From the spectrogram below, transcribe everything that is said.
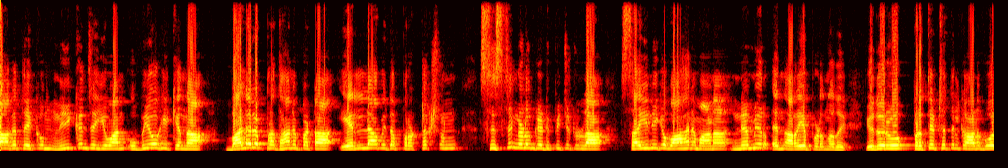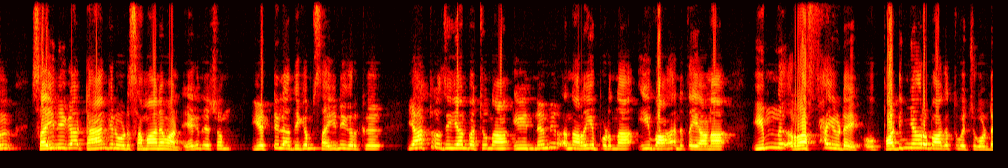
ഭാഗത്തേക്കും നീക്കം ചെയ്യുവാൻ ഉപയോഗിക്കുന്ന വളരെ പ്രധാനപ്പെട്ട എല്ലാവിധ പ്രൊട്ടക്ഷൻ സിസ്റ്റങ്ങളും ഘടിപ്പിച്ചിട്ടുള്ള സൈനിക വാഹനമാണ് നെമിർ എന്നറിയപ്പെടുന്നത്. ഇതൊരു പ്രത്യക്ഷത്തിൽ കാണുമ്പോൾ സൈനിക ടാങ്കിനോട് സമാനമാണ്. ഏകദേശം എട്ടിലധികം സൈനികർക്ക് യാത്ര ചെയ്യാൻ പറ്റുന്ന ഈ നെമിർ എന്നറിയപ്പെടുന്ന ഈ വാഹനത്തെയാണ് ഇന്ന് റഫയുടെ പടിഞ്ഞാറ് ഭാഗത്ത് വെച്ചുകൊണ്ട്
